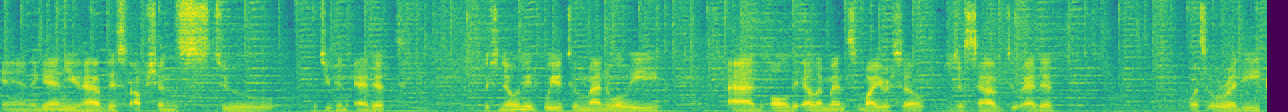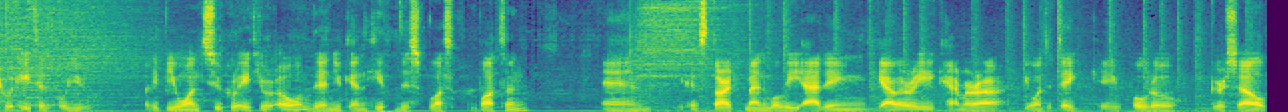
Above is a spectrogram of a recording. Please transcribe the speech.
And again you have these options to that you can edit. There's no need for you to manually add all the elements by yourself. You just have to edit what's already created for you. But if you want to create your own then you can hit this plus button and you can start manually adding gallery camera. If you want to take a photo of yourself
